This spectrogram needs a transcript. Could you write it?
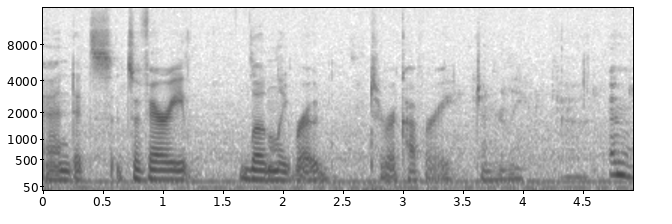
and it's it's a very lonely road to recovery generally And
